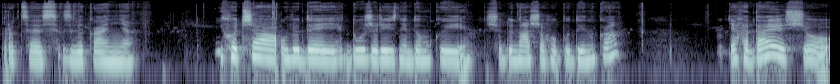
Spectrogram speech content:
процес звикання. І хоча у людей дуже різні думки щодо нашого будинка, я гадаю, що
